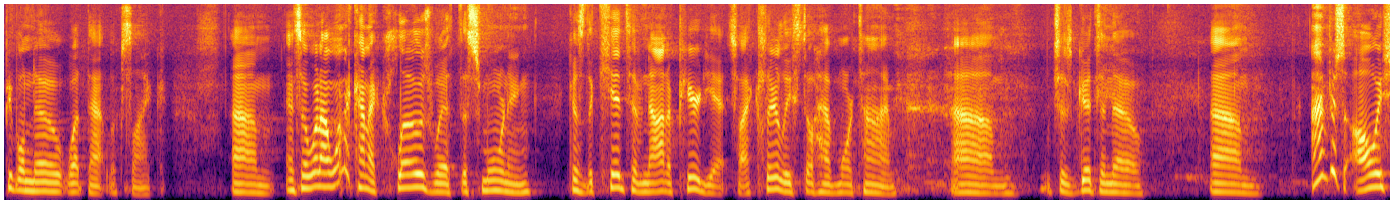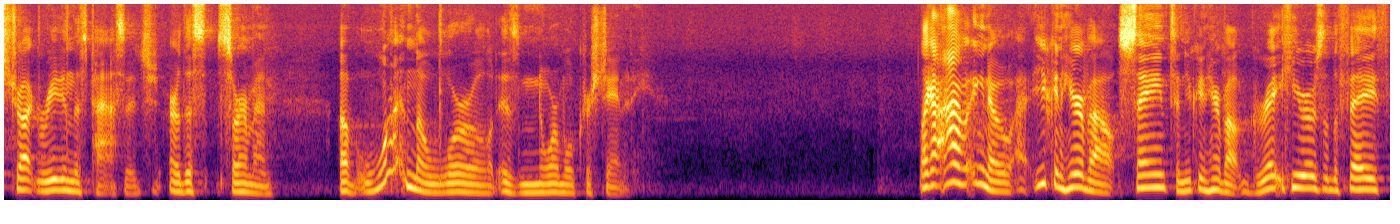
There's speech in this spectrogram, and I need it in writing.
People know what that looks like. Um, and so, what I want to kind of close with this morning, because the kids have not appeared yet, so I clearly still have more time, um, which is good to know. I'm just always struck reading this passage or this sermon of what in the world is normal Christianity? Like, I, you know, you can hear about saints and you can hear about great heroes of the faith.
